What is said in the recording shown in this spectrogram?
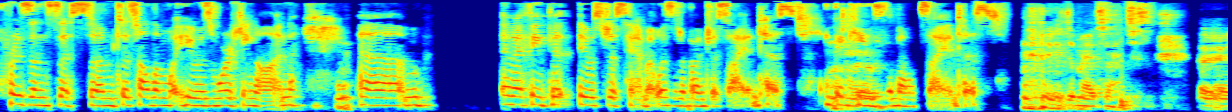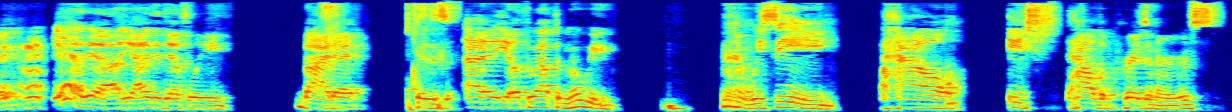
prison system to tell them what he was working on. Um, and I think that it was just him. It wasn't a bunch of scientists. I think he's the mad scientist. he's the mad scientist. All right. Yeah, yeah, yeah. I could definitely buy that because I, you know, throughout the movie, we see how each how the prisoners,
